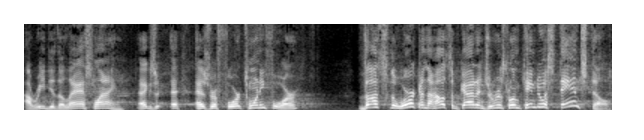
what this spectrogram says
I'll read you the last line. Eh, Ezra 4:24. Thus the work on the house of God in Jerusalem came to a standstill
